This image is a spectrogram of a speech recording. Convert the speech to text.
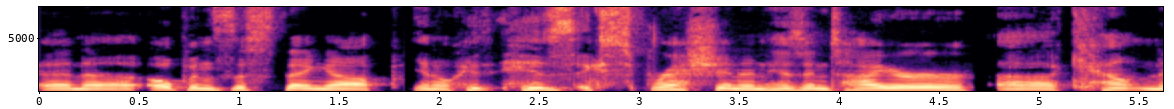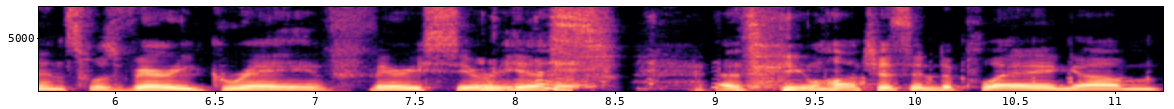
and uh, opens this thing up. You know, his his expression and his entire uh, countenance was very grave, very serious as he launches into playing. Um,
